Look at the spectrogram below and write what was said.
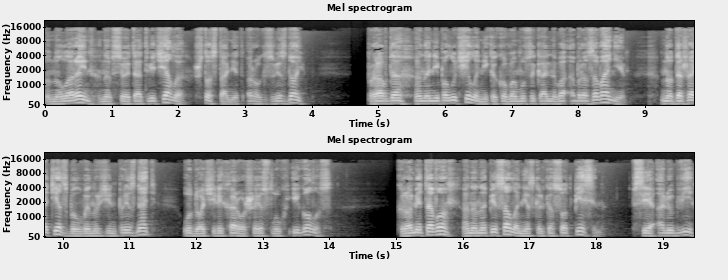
Но Лоррейн на все это отвечала, что станет рок-звездой. Правда, она не получила никакого музыкального образования, но даже отец был вынужден признать, у дочери хороший слух и голос. Кроме того, она написала несколько сот песен, все о любви.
